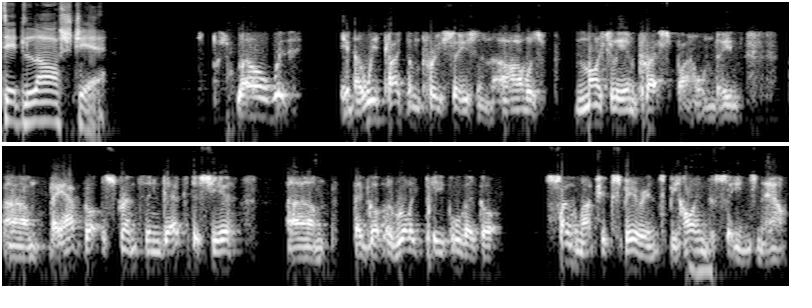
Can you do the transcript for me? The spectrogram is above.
did last year? Well, with you know, we played them pre-season. I was mightily impressed by Horndean. Um, they have got the strength in depth this year. Um, they've got the right people. They've got so much experience behind the scenes now,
